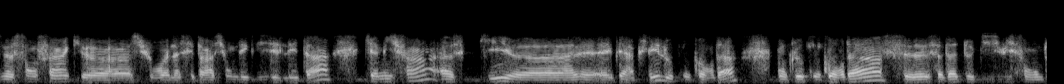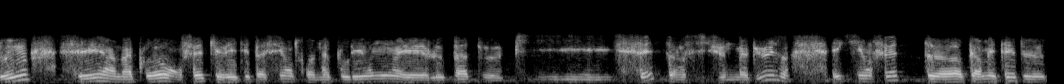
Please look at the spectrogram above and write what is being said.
1905 euh, sur la séparation de l'Église et de l'État qui a mis fin à ce qui a été appelé le Concordat. Donc le Concordat, ça date de 1802. C'est un accord en fait qui avait été passé entre Napoléon et le pape Pie VII, hein, si je ne m'abuse, et qui en fait euh, permettait de,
